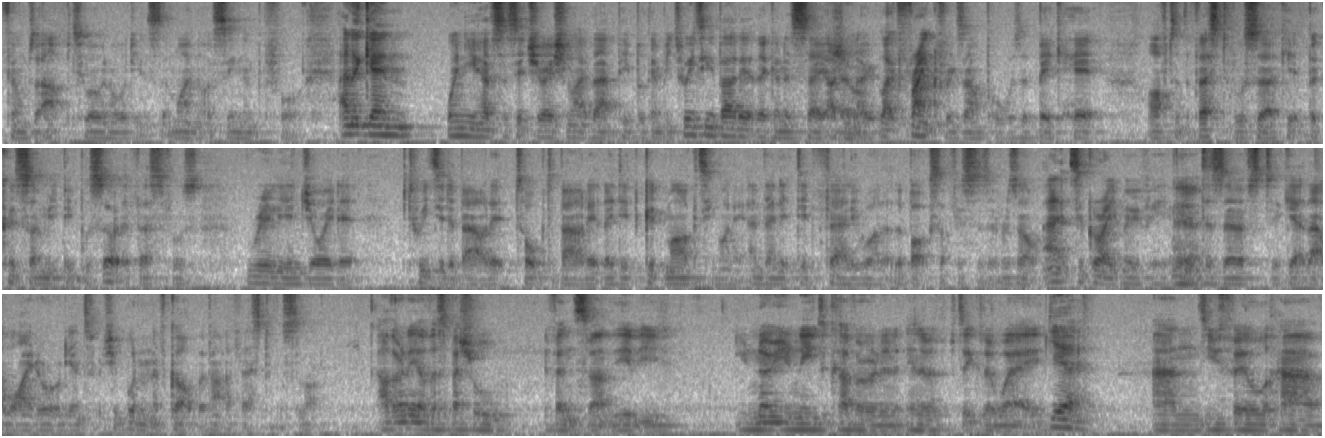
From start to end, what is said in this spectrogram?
films up to an audience that might not have seen them before. And again, when you have a situation like that, people are going to be tweeting about it. They're going to say, I don't know, like Frank, for example, was a big hit after the festival circuit because so many people saw it at festivals, really enjoyed it, tweeted about it, talked about it. They did good marketing on it, and then it did fairly well at the box office as a result. And it's a great movie, and Yeah. it deserves to get that wider audience, which it wouldn't have got without a festival slot. Are there any other special events throughout the year that you, you know you need to cover in a, in a particular way, Yeah. And you feel have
